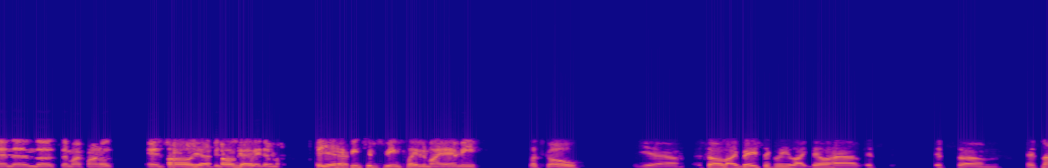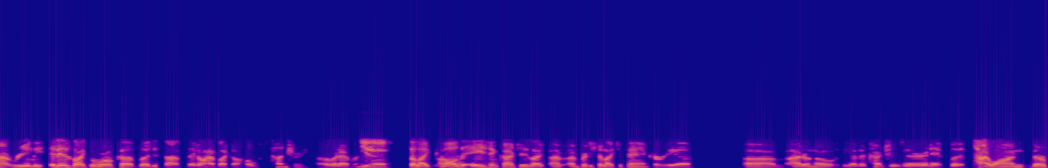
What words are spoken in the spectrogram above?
and then the semifinals and Oh, yeah. championship is being Okay. in the Yeah. championships being played in Miami. Let's go. Yeah. So like basically like they'll have it's it's um it's not really it is like the World Cup but it's not they don't have like a host country or whatever. Yeah. So like all the Asian countries like I'm I'm pretty sure like Japan, Korea, um I don't know the other countries that are in it, but Taiwan they're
